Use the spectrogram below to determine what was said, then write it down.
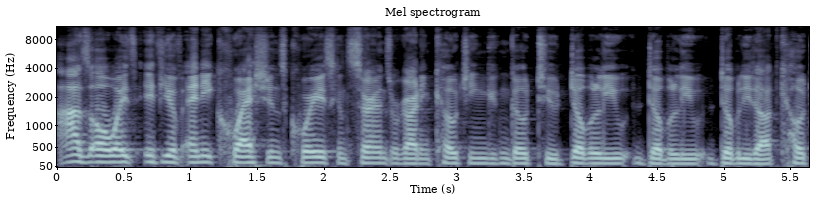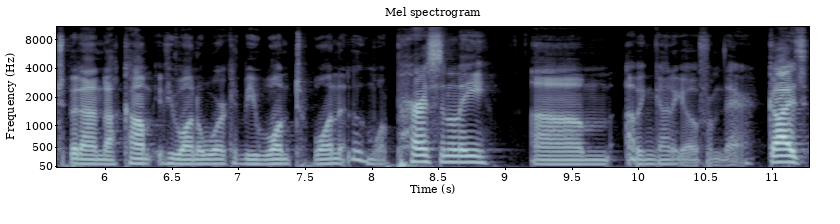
as always, if you have any questions, queries, concerns regarding coaching, you can go to www.coachedbydan.com if you want to work with me one to one a little more personally. Um, and we can kind of go from there. Guys,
